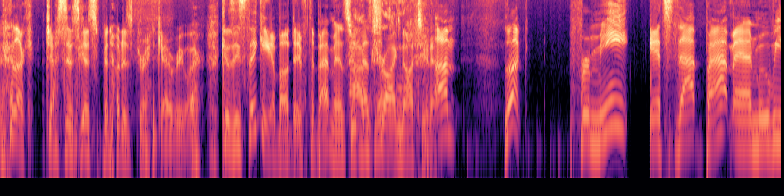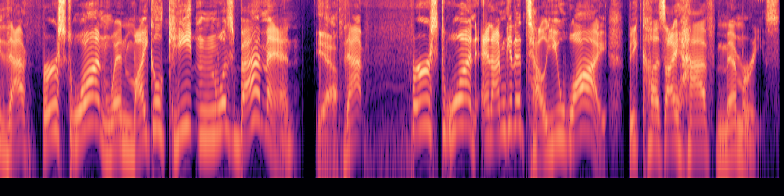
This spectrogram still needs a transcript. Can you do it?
Look, Justin's gonna spit out his drink everywhere because he's thinking about if the Batman suit I'm has nipples. trying not to now. Um, look, for me, it's that Batman movie, that first one when Michael Keaton was Batman. yeah. That first one. And I'm going to tell you why. Because I have memories.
